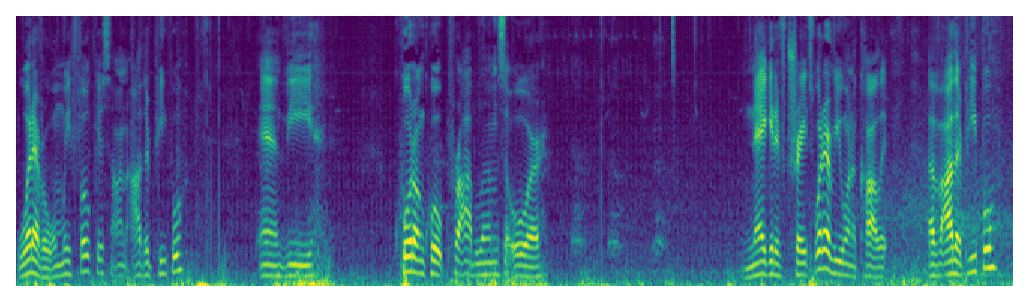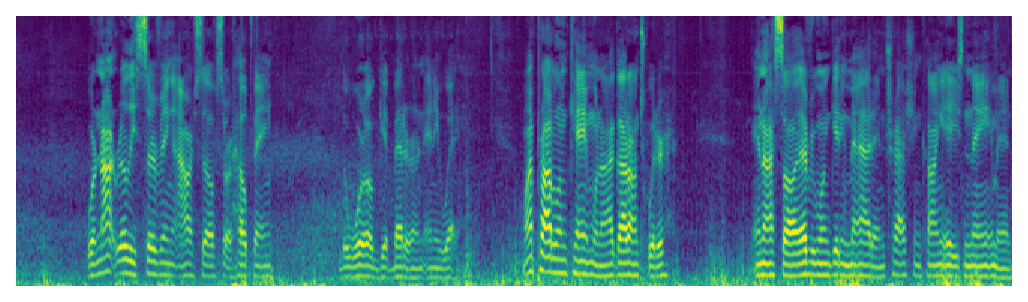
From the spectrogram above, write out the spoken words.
whatever, when we focus on other people and the quote unquote problems or negative traits, whatever you want to call it, of other people, we're not really serving ourselves or helping the world get better in any way. My problem came when I got on Twitter and I saw everyone getting mad and trashing Kanye's name and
